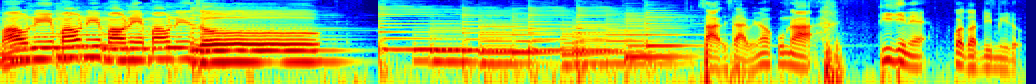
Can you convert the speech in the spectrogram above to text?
မောင်နေမောင်နေမော င်နေမောင်နေဆိုစပြီစပြီနော်ခုနတီးကျင်တဲ့ကွက်တော့တီးမိလို့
